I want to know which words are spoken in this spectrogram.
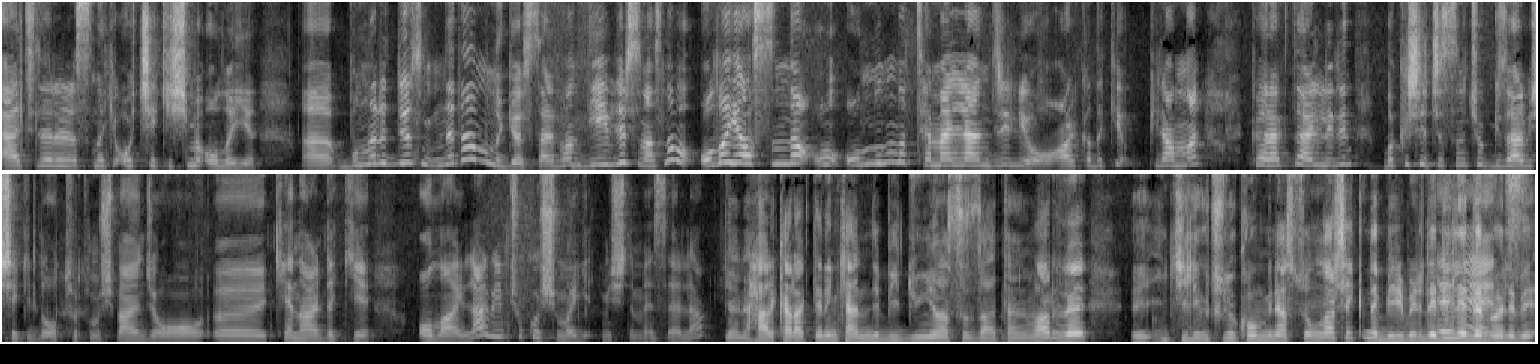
eltiler arasındaki o çekişme olayı. Ee, bunları diyorsun neden bunu göster falan diyebilirsin aslında ama olay aslında o, onunla temellendiriliyor. O arkadaki planlar karakterlerin bakış açısını çok güzel bir şekilde oturtmuş bence o e, kenardaki olaylar benim çok hoşuma gitmişti mesela. Yani her karakterin kendi bir dünyası zaten var ve e, ikili üçlü kombinasyonlar şeklinde birbirleriyle Evet. de böyle bir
